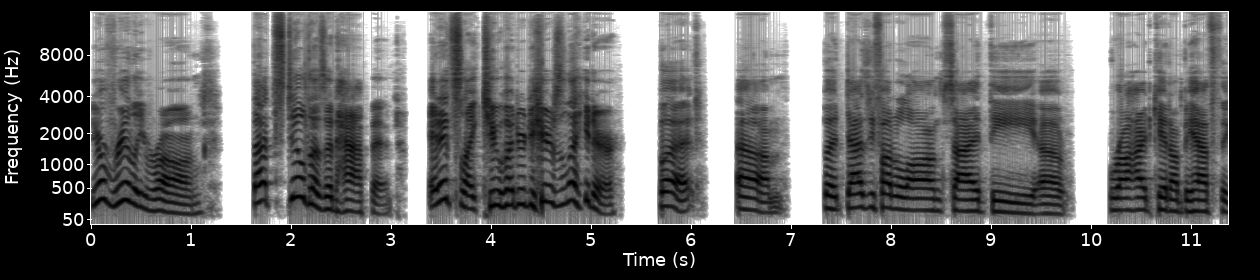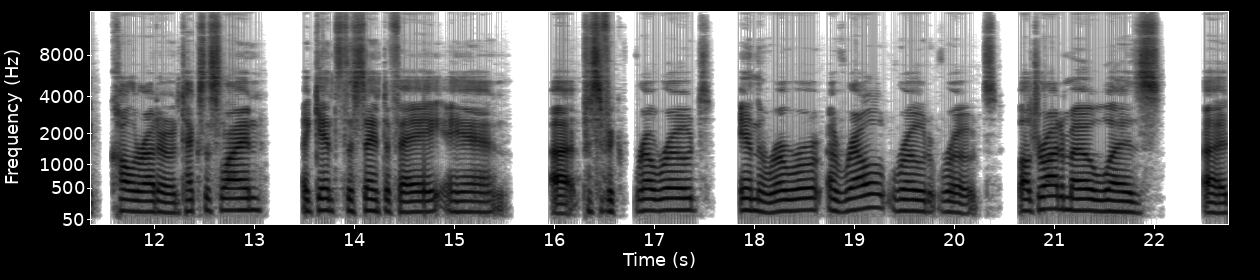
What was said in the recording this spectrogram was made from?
You're really wrong. That still doesn't happen. And it's like 200 years later. But, um, but Dazzy fought alongside the uh, Rawhide Kid on behalf of the Colorado and Texas line against the Santa Fe and uh, Pacific Railroads and the railroad, uh, railroad roads, while Geronimo was uh,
